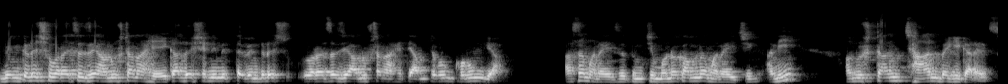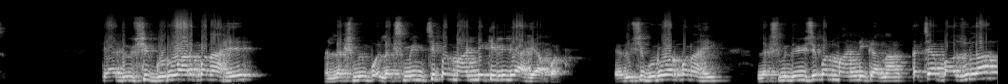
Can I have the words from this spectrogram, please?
व्यंकटेश्वराचं जे अनुष्ठान आहे एकादशी निमित्त व्यंकटेश्वराचं जे अनुष्ठान आहे ते आमच्याकडून करून घ्या. असं म्हणायचं तुमची मनोकामना म्हणायची आणि अनुष्ठान छानपैकी करायचं. त्या दिवशी गुरुवार पण आहे. लक्ष्मी लक्ष्मींची पण मांडणी केलेली आहे आपण. त्या दिवशी गुरुवार पण आहे. लक्ष्मी देवीची पण मांडणी करणार. त्याच्या बाजूला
